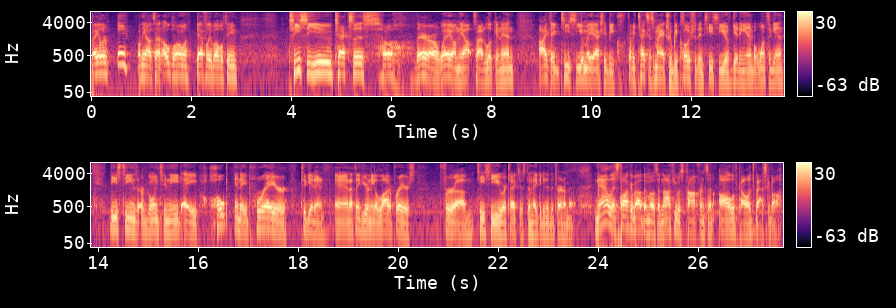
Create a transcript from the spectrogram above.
Baylor, eh, on the outside. Oklahoma, definitely a bubble team. TCU, Texas, oh, they are way on the outside looking in. I think TCU may actually be, I mean, Texas may actually be closer than TCU of getting in, but once again, these teams are going to need a hope and a prayer to get in. And I think you're going to need a lot of prayers for um, TCU or Texas to make it into the tournament. Now let's talk about the most innocuous conference in all of college basketball,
